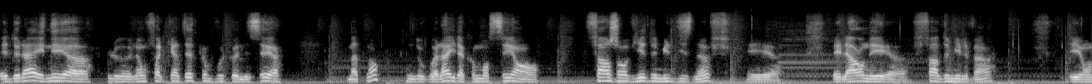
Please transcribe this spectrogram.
et de là est né le Léon Fall Quintet, comme vous le connaissez euh, maintenant. Donc voilà, il a commencé en, fin janvier 2019 et, euh, et là on est euh, fin 2020 et on,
